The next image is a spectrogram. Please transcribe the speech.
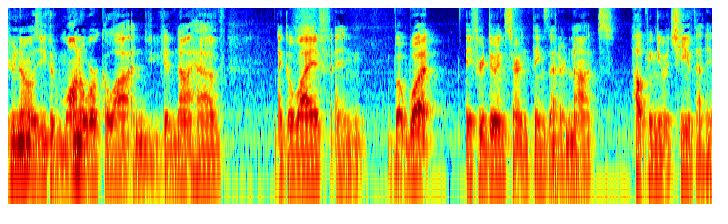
who knows you could want to work a lot and you could not have like a wife and but what if you're doing certain things that are not helping you achieve that and you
